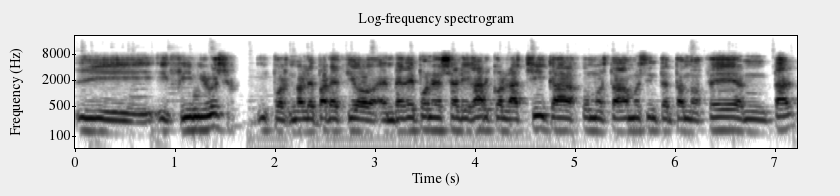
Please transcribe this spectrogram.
Y, y Phineas, pues no le pareció, en vez de ponerse a ligar con las chicas como estábamos intentando hacer tal,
